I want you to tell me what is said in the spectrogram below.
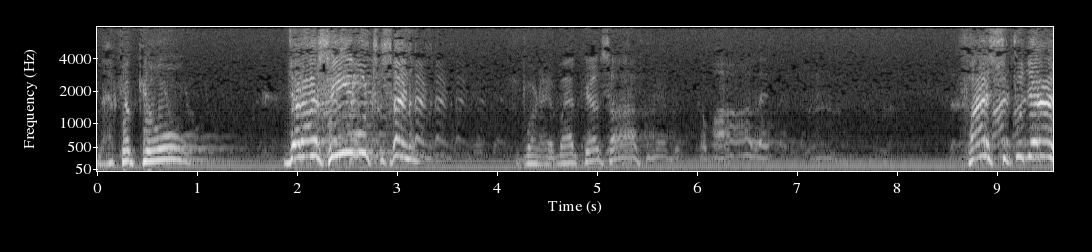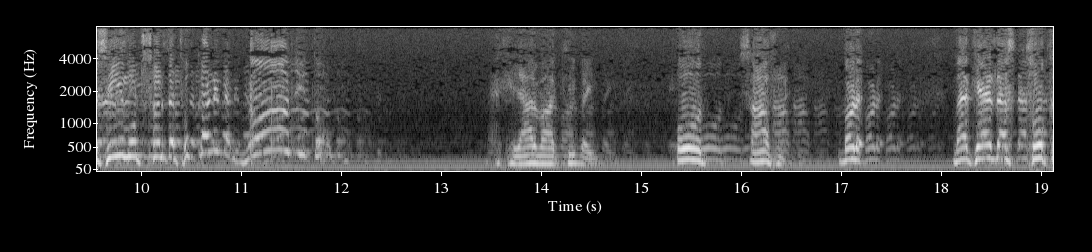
میں کیا کیوں؟ جراثیم اٹھ سن۔ بڑے، میں کیا صاف کمال۔ فرش تو جراثیم اٹھ سن تے تھکن نہیں دیں جی تو۔ یار، واقعی بھائی، او صاف بڑے۔ میں کہ دس تھوک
